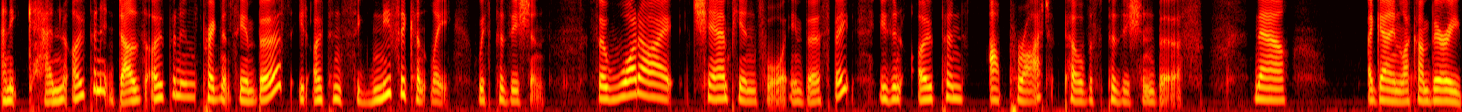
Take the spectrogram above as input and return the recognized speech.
and it can open, it does open in pregnancy and birth, it opens significantly with position. So, what I champion for in Birth Beat is an open, upright pelvis position birth. Now, again, like I'm very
